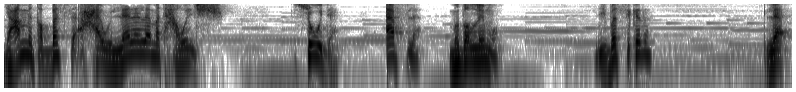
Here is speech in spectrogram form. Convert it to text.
يا عم طب بس أحاول. لا لا لا ما تحاولش. سودة. قافله مضلمه مش بس كده. لا.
